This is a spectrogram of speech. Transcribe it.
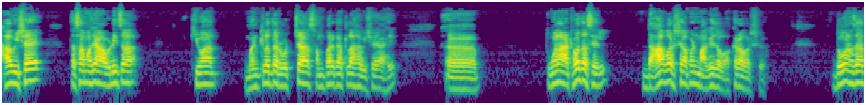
हा विषय तसा माझ्या आवडीचा किंवा म्हटलं तर रोजच्या संपर्कातला हा विषय आहे. तुम्हाला आठवत असेल दहा वर्ष आपण मागे जाऊ अकरा वर्ष. दोन हजार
